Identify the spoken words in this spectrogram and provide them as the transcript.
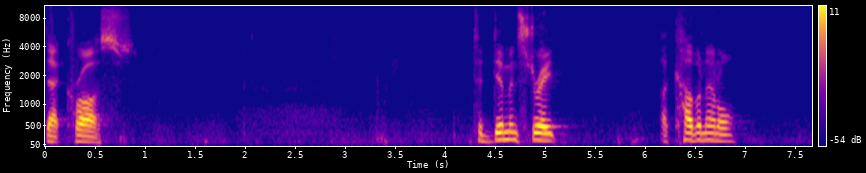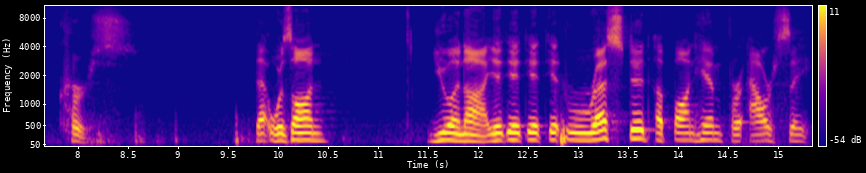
that cross to demonstrate a covenantal curse that was on you and I. It, it, it, it rested upon him for our sake.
